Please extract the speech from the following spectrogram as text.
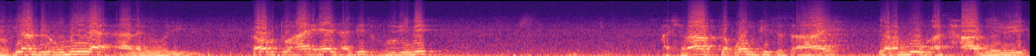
سفيان بالأمية آل الولي سببت هاي ايد حديث أشراف تقوم كيسس هاي يرموك أصحابي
